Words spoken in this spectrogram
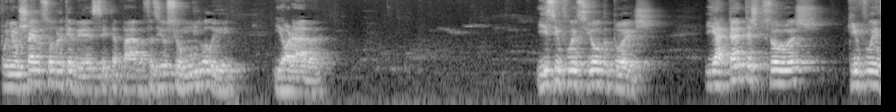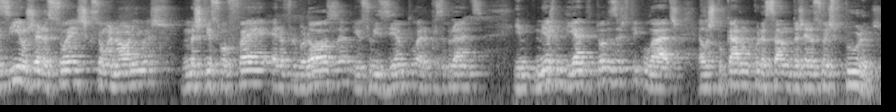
punha um cheiro sobre a cabeça e tapava, fazia o seu mundo ali e orava. E isso influenciou depois. E há tantas pessoas que influenciam gerações que são anónimas, mas que a sua fé era fervorosa e o seu exemplo era perseverante. E mesmo diante de todas as dificuldades, elas tocaram o coração das gerações futuras.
